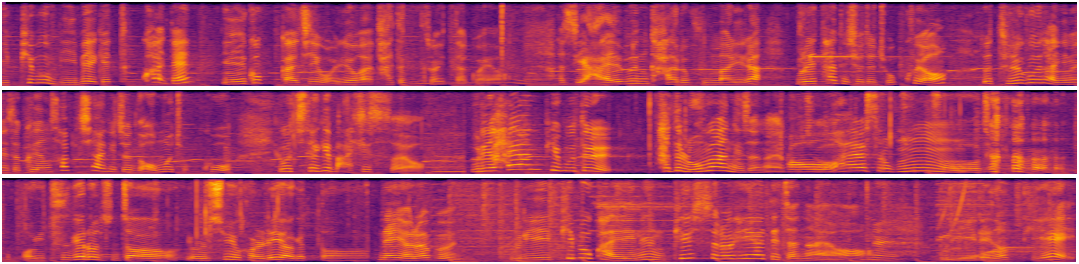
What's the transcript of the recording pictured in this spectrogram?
이 피부 미백에 특화된 일곱 가지 원료가 가득 들어있다고 해요. 아주 얇은 가루 분말이라 물에 타 드셔도 좋고요. 또 들고 다니면서 그냥 섭취하기도 너무 좋고 이거 되게 맛있어요. 우리 하얀 피부들 다들 로망이잖아요. 아우 그죠? 하얄수록 음. 좋죠. 어, 이 두 개로 진짜 열심히 관리해야겠다. 네, 여러분. 우리 피부 관리는 필수로 해야 되잖아요. 네. 우리 레노피의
